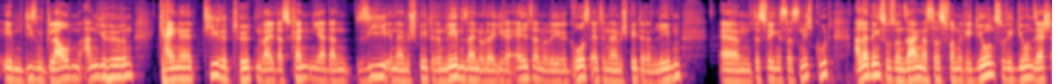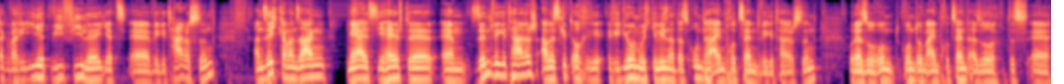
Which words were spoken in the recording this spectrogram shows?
eben diesem Glauben angehören, keine Tiere töten, weil das könnten ja dann sie in einem späteren Leben sein oder ihre Eltern oder ihre Großeltern in einem späteren Leben. Ähm, deswegen ist das nicht gut. Allerdings muss man sagen, dass das von Region zu Region sehr stark variiert, wie viele jetzt äh, vegetarisch sind. An sich kann man sagen, mehr als die Hälfte ähm, sind vegetarisch, aber es gibt auch Re Regionen, wo ich gelesen habe, dass unter 1% vegetarisch sind. Oder so rund, rund um 1%. Also das äh,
